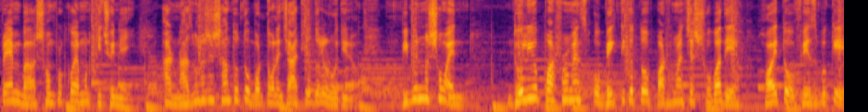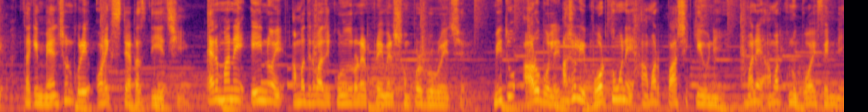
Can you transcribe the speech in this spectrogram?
প্রেম বা সম্পর্ক এমন কিছুই নেই। আর নাজমুল হোসেন শান্ত তো বর্তমানে জাতীয় দলের অধিনায়ক। বিভিন্ন সময় দলীয় পারফরম্যান্স ও ব্যক্তিগত পারফরম্যান্সের সুবাদে হয়তো ফেসবুকে তাকে মেনশন করে অনেক স্ট্যাটাস দিয়েছি। এর মানে এই নয়, আমাদের মাঝে কোনো ধরনের প্রেমের সম্পর্ক রয়েছে। মিতু আরও বলেন, আসলে বর্তমানে আমার পাশে কেউ নেই। মানে আমার কোনো বয়ফ্রেন্ড নেই।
